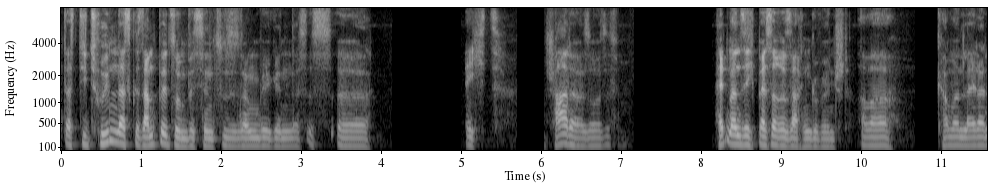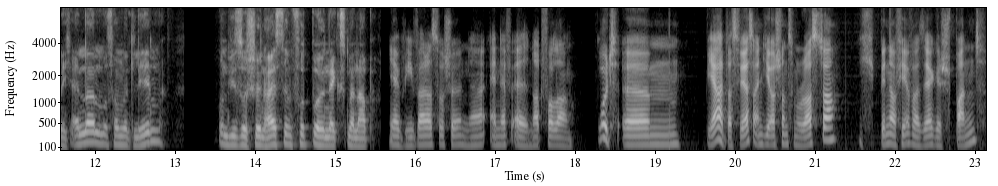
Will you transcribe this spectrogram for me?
das, die trüben das Gesamtbild so ein bisschen zu Saisonbeginn. Das ist äh, echt schade. Also das, hätte man sich bessere Sachen gewünscht. Aber kann man leider nicht ändern, muss man mit leben. Und wie so schön heißt im Football, Next Man Up. Ja, wie war das so schön, ne? NFL, not for long. Gut, ähm, ja, das wäre es eigentlich auch schon zum Roster. Ich bin auf jeden Fall sehr gespannt,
